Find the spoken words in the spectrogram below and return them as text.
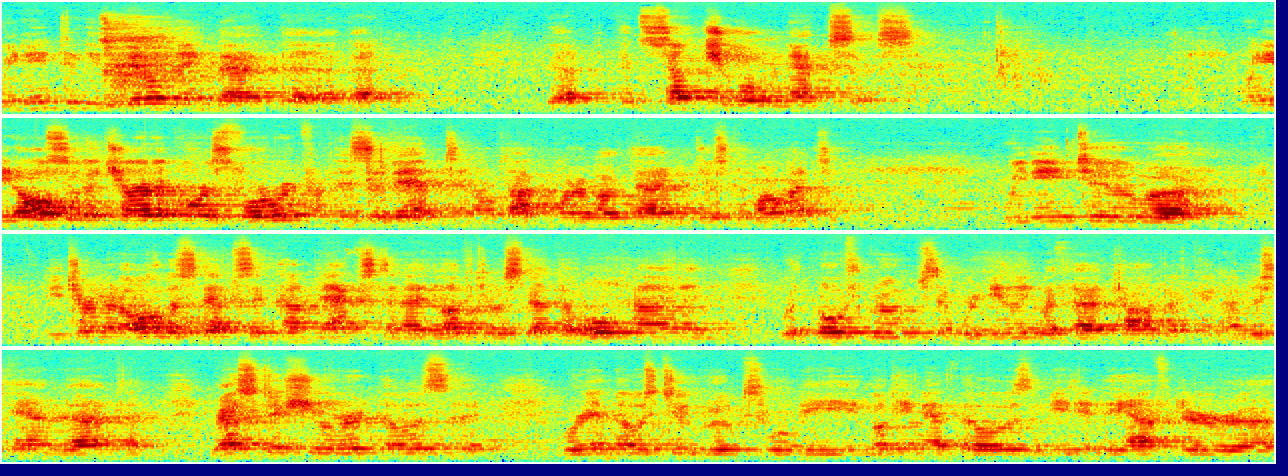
We need to be building that, uh, that, that conceptual nexus. We need also to chart a course forward from this event, and I'll talk more about that in just a moment. We need to uh, determine all the steps that come next, and I'd love to have spent the whole time in, with both groups that were dealing with that topic and understand that. And rest assured, those that were in those two groups will be looking at those immediately after uh,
